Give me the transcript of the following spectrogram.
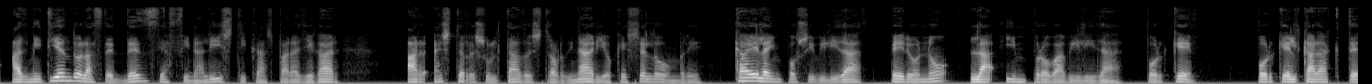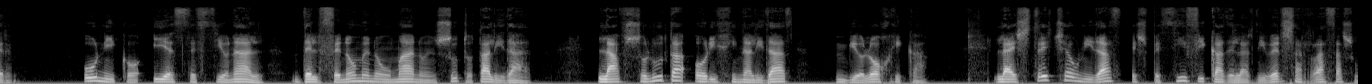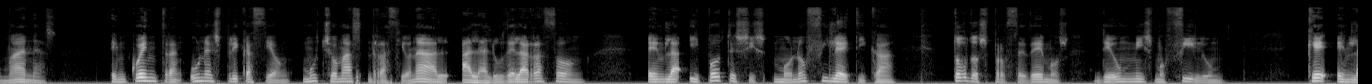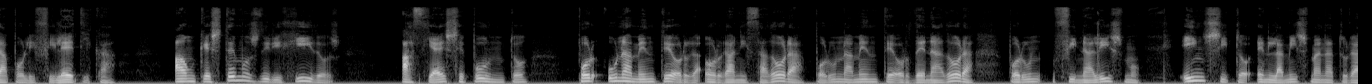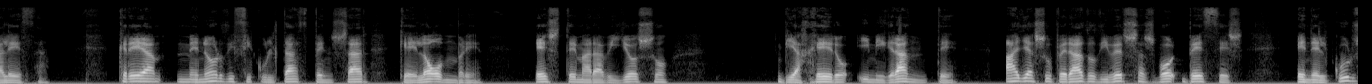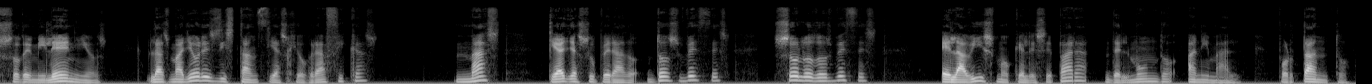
admitiendo las tendencias finalísticas para llegar a este resultado extraordinario que es el hombre, cae la imposibilidad, pero no la improbabilidad. ¿Por qué? Porque el carácter único y excepcional del fenómeno humano en su totalidad, la absoluta originalidad biológica, la estrecha unidad específica de las diversas razas humanas, encuentran una explicación mucho más racional a la luz de la razón en la hipótesis monofilética todos procedemos de un mismo filum que en la polifilética, aunque estemos dirigidos hacia ese punto por una mente organizadora, por una mente ordenadora, por un finalismo ínsito en la misma naturaleza. Crea menor dificultad pensar que el hombre, este maravilloso viajero inmigrante, haya superado diversas veces en el curso de milenios las mayores distancias geográficas, más que haya superado dos veces, sólo dos veces, el abismo que le separa del mundo animal. Por tanto,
